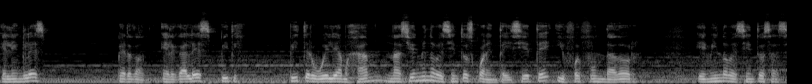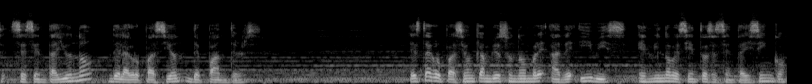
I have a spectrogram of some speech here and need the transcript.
El inglés, perdón, el galés Peter William Ham nació en 1947 y fue fundador en 1961 de la agrupación The Panthers. Esta agrupación cambió su nombre a The Ibis en 1965,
